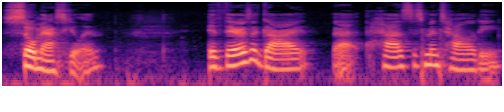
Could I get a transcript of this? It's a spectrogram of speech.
so masculine. If there is a guy that has this mentality,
